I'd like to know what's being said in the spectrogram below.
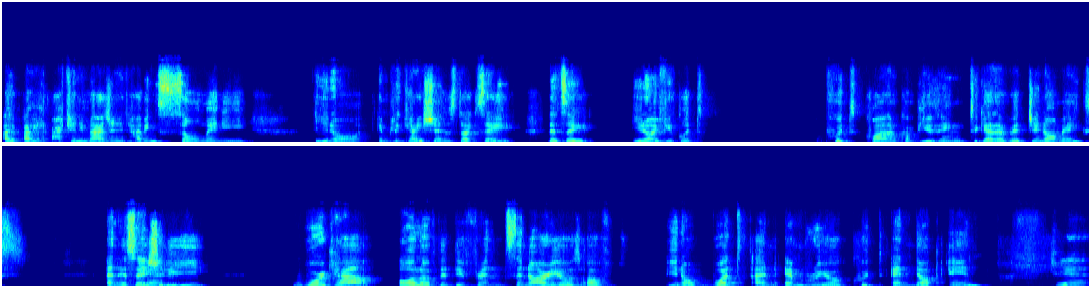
I, I I can imagine it having so many, you know, implications. Like say, let's say, you know, if you could put quantum computing together with genomics and essentially work out all of the different scenarios of you know what an embryo could end up in yeah.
